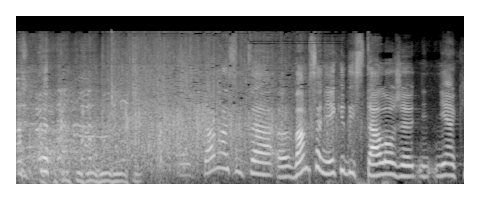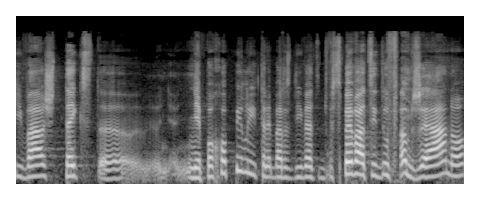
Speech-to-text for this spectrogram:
Pán Lasica, e, vám sa niekedy stalo, že nejaký váš text e, nepochopili? Treba zdívať. Speváci dúfam, že áno,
